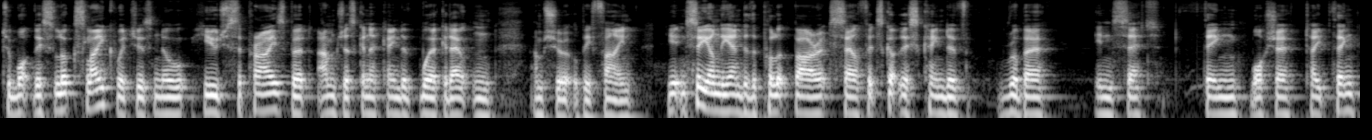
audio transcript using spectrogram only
to what this looks like, which is no huge surprise, but I'm just going to kind of work it out and I'm sure it'll be fine. You can see on the end of the pull-up bar itself, it's got this kind of rubber inset thing, washer type thing,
